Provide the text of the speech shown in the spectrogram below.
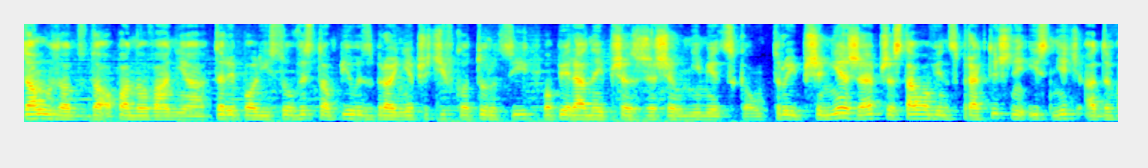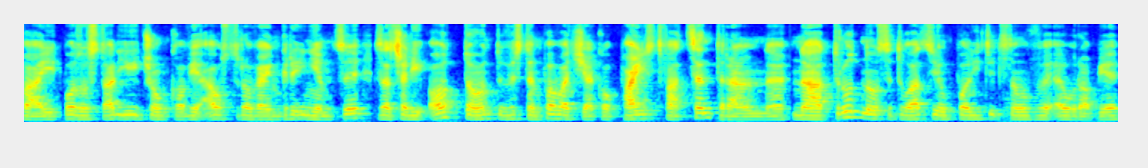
dążąc do opanowania Trypolisu, wystąpiły zbrojnie przeciwko Turcji popieranej przez Rzeszę Niemiecką. Trójprzymierze przestało więc praktycznie istnieć, a dwaj pozostali jej członkowie Austro-Węgry i Niemcy zaczęli odtąd występować jako państwa centralne na trudną sytuację polityczną w Europie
